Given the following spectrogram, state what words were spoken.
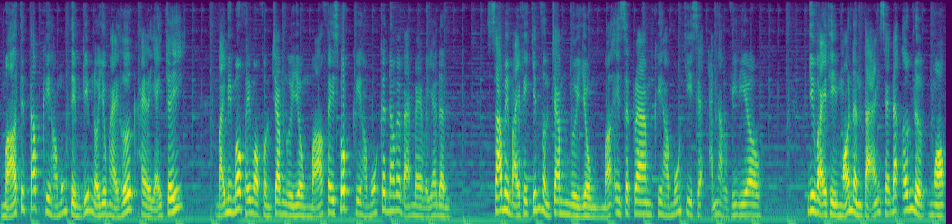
mở TikTok khi họ muốn tìm kiếm nội dung hài hước hay là giải trí. 71,1% người dùng mở Facebook khi họ muốn kết nối với bạn bè và gia đình. 67,9% người dùng mở Instagram khi họ muốn chia sẻ ảnh hoặc video. Như vậy thì mỗi nền tảng sẽ đáp ứng được một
